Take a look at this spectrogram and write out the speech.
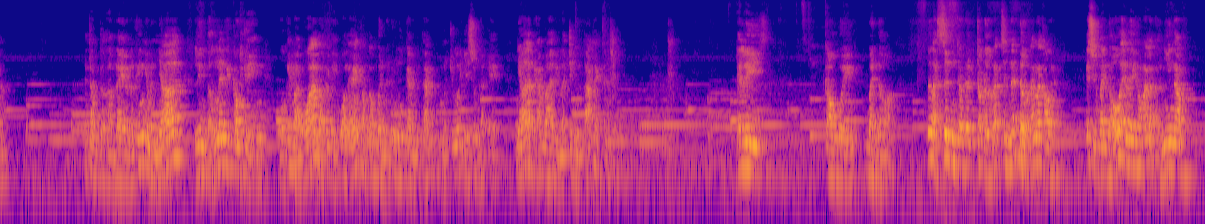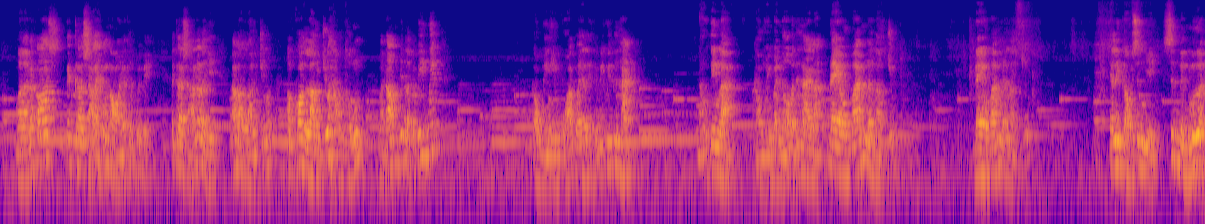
trong trường hợp này nó khiến cho mình nhớ liên tưởng đến cái câu chuyện của cái bà quá và cái vị quan án không công bình ở trong Luca 18 mà Chúa Giêsu đã kể. Nhớ là cả ba đều là chương 18 hay cảnh chị Eli cầu nguyện bền đổ. Tức là xin cho được, cho được đó, xin đến được đó nói thôi. Cái sự bền đổ của Eli không phải là tự nhiên đâu mà nó có cái cơ sở hẳn hòi đó thưa quý vị. Cái cơ sở đó là gì? Đó là lời Chúa. Ông có lời Chúa hậu thuẫn. Và đó chính là cái bí quyết, cầu nguyện hiệu quả của Eli. Cái bí quyết thứ hai. Đầu tiên là cầu nguyện bền đổ. Và thứ hai là đeo bám nơi lời Chúa. Đeo bám nơi lời Chúa. Eli cầu xin gì? Xin đừng mưa.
